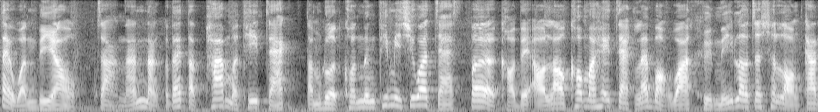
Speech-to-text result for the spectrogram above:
แต่วันเดียว จากนั้นหนังก็ได้ตัดภาพมาที่แจ็คตำรวจคนหนึ่งที่มีชื่อว่าแจสเปอร์ เขาได้เอาเหล้าเข้ามาให้แจ็คและบอกว่าคืนนี้เราจะฉลองกัน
